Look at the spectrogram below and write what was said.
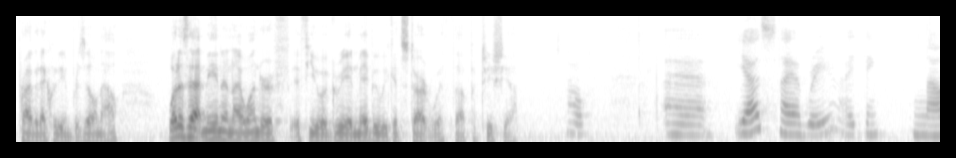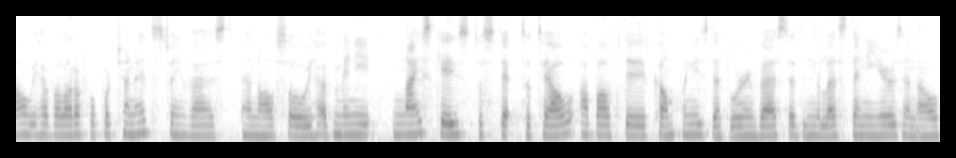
private equity in Brazil now. What does that mean? And I wonder if, if you agree, and maybe we could start with uh, Patricia. Oh, uh, yes, I agree. I think now we have a lot of opportunities to invest, and also we have many nice cases to, to tell about the companies that were invested in the last 10 years, and now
